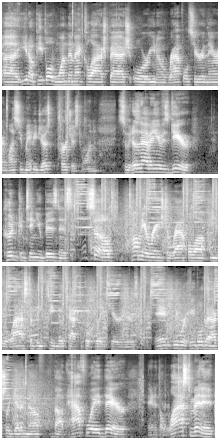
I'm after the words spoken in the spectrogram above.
Uh, you know, people have won them at Kalash Bash or, you know, raffles here and there, unless you maybe just purchased one. So he doesn't have any of his gear, couldn't continue business. So Tommy arranged to raffle off the last of the Tango Tactical plate carriers, and we were able to actually get enough about halfway there. And at the last minute,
